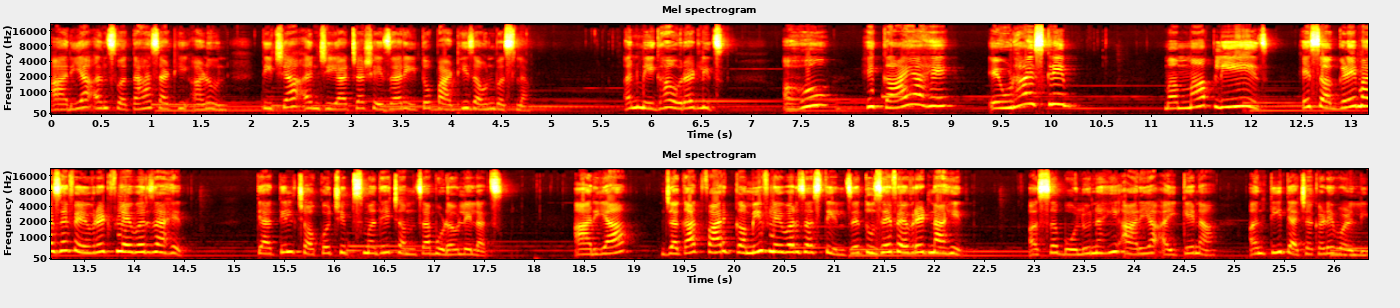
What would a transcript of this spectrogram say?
आर्या अन स्वतःसाठी आणून तिच्या अन जियाच्या शेजारी तो पाठी जाऊन बसला. अन मेघा ओरडलीच अहो हे काय आहे? एवढा आईस्क्रीम? मम्मा प्लीज हे सगळे माझे फेवरेट फ्लेवर्स आहेत. त्यातील चॉको चिप्समध्ये चमचा बुडवलेलाच. आर्या जगात फार कमी फ्लेवर्स असतील जे तुझे फेवरेट नाहीत. असं बोलूनही आर्या ऐकेना आणि ती त्याच्याकडे वळली.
